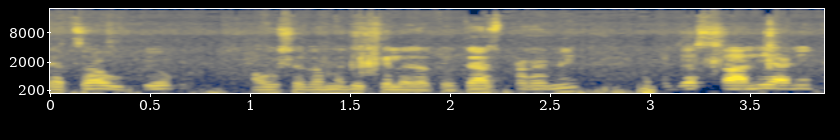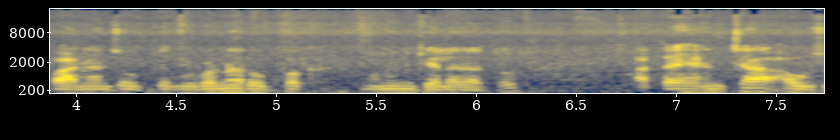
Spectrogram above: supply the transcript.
त्याचा उपयोग औषधामध्ये केला जातो. त्याचप्रमाणे त्याच्या साली आणि पानांचा उपयोग व्रणरोपक म्हणून केला जातो. आता ह्यांच्या औष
